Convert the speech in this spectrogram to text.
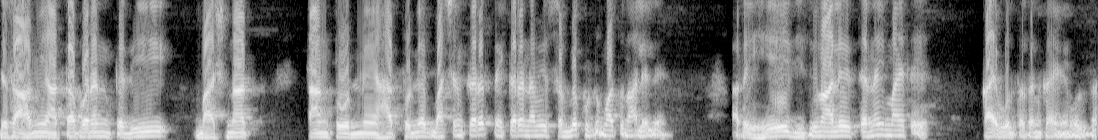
जसं आम्ही आतापर्यंत कधी भाषणात टांग तोडणे हात तोडणे भाषण करत नाही कारण आम्ही सभ्य कुटुंबातून आलेले. आहे. आता हे जिथून आले त्यांनाही माहिती आहे. काय बोलतात आणि काय नाही बोलतात.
